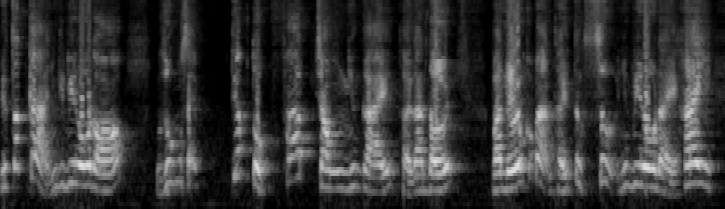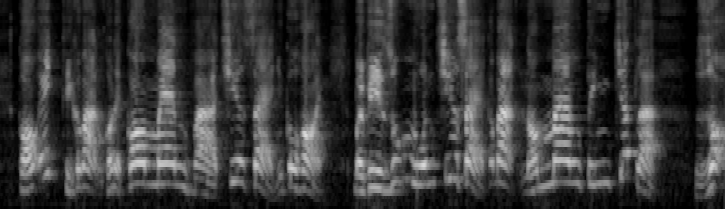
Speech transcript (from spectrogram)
Thì tất cả những cái video đó, Dũng sẽ tiếp tục phát trong những cái thời gian tới. Và nếu các bạn thấy thực sự những video này hay, có ích thì các bạn có thể comment và chia sẻ những câu hỏi. Bởi vì Dũng muốn chia sẻ, các bạn nó mang tính chất là rõ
